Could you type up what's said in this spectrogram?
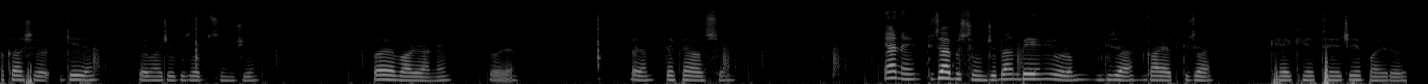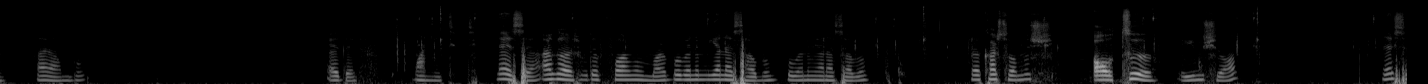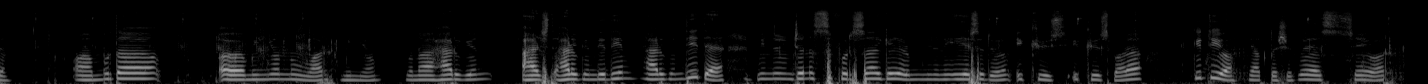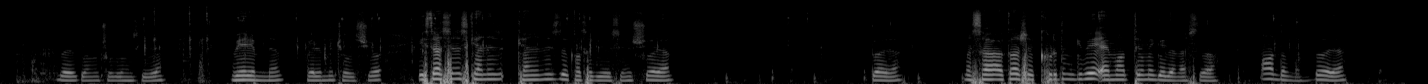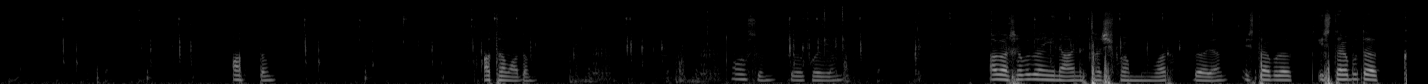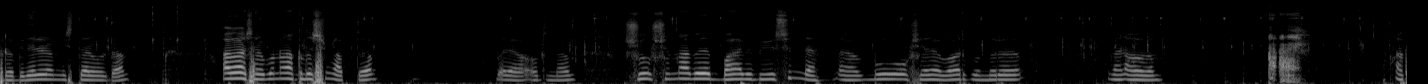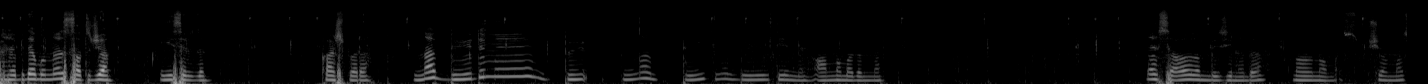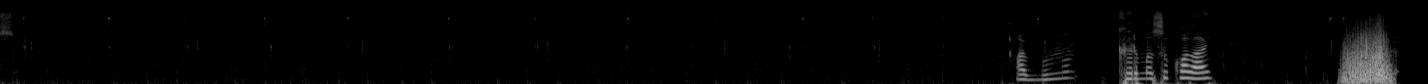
Arkadaşlar gelin. Dayımaca güzel bir sunucu. Böyle var yani. Böyle. Böyle deklarasyon. Yani güzel bir sunucu. Ben beğeniyorum. Güzel. Gayet güzel. KKTC bayrağı. Aynen bu. Hedef. Magnetit. Neyse arkadaşlar burada farmım var. Bu benim yan hesabım. Bu benim yan hesabım. Ve kaç olmuş? 6. İyiymiş lan. Neyse. Um, burada uh, minyonum var. Minyon. Buna her gün her, her gün dediğim her gün değil de minyonun canı sıfırsa geliyorum minyonu ilerisi diyorum 200 200 para gidiyor yaklaşık ve şey var böyle görmüş olduğunuz gibi verimli verimli çalışıyor. İsterseniz kendiniz kendiniz de katabilirsiniz şöyle böyle. Mesela arkadaşlar kırdım gibi envanterime göre mesela. Anladın mı? Böyle. Attım. Atamadım Olsun. Şöyle koyayım. Arkadaşlar burada yine aynı taş farmım var. Böyle. İster burada ister burada kırabilirim, ister orada. Arkadaşlar bunu arkadaşım yaptı. Böyle odunlarım. Şu şunlar böyle bayağı bir büyüsün de e, bu şeyler var. Bunları ben alalım. Arkadaşlar bir de bunları satacağım. İyi sırdın. Kaç para? Bunlar büyüdü mü? Büyü bunlar büyük mü büyük değil mi? Anlamadım ben. Neyse alalım biz yine de. Normal olmaz. Bir şey olmaz. Abi bunun kırması kolay.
